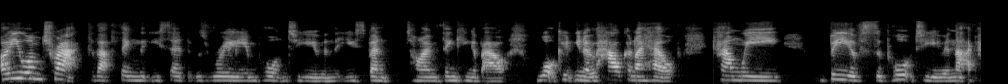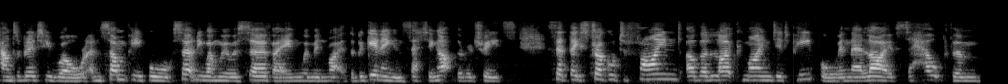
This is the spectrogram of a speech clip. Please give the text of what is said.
are you on track for that thing that you said that was really important to you and that you spent time thinking about what could you know how can i help can we be of support to you in that accountability role. And some people, certainly when we were surveying women right at the beginning and setting up the retreats, said they struggled to find other like minded people in their lives to help them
